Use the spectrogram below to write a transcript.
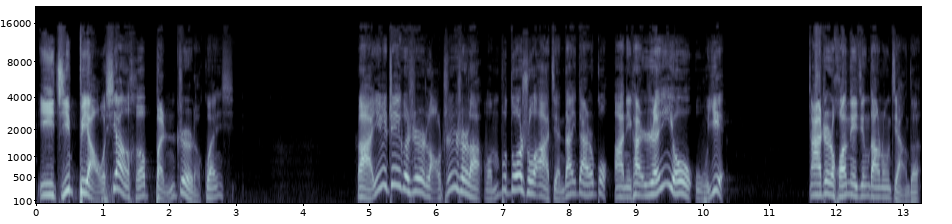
以及表象和本质的关系，是吧？因为这个是老知识了，我们不多说啊，简单一带而过啊。你看，人有五液，啊，这是《黄帝内经》当中讲的，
